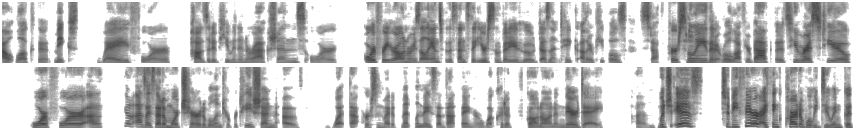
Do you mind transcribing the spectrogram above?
outlook that makes way for positive human interactions or or for your own resilience for the sense that you're somebody who doesn't take other people's stuff personally that it rolls off your back that it's humorous to you or for uh, you know as i said a more charitable interpretation of what that person might have meant when they said that thing or what could have gone on in their day um, which is to be fair i think part of what we do in good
